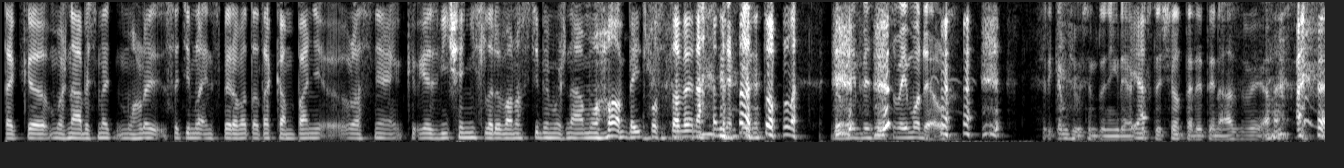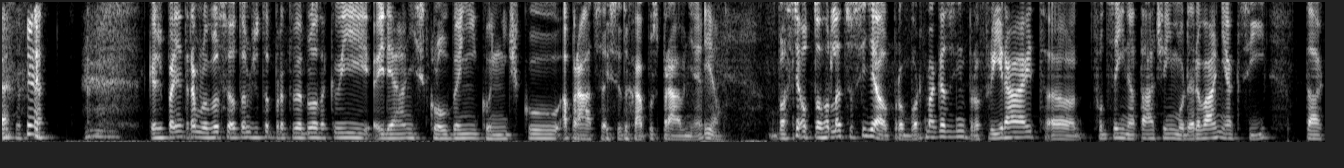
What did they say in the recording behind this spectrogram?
tak uh, možná bychom mohli se tímhle inspirovat a ta kampaň uh, vlastně k ke zvýšení sledovanosti by možná mohla být postavená na tohle. Dobrý biznesový model. si říkám, že už jsem to někde jako slyšel, tady ty názvy, ale Každopádně teda mluvil jsi o tom, že to pro tebe bylo takový ideální skloubení koníčku a práce, jestli to chápu správně. Jo. Vlastně od tohohle, co jsi dělal pro Board Magazine, pro Freeride, uh, focení, natáčení, moderování akcí, tak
